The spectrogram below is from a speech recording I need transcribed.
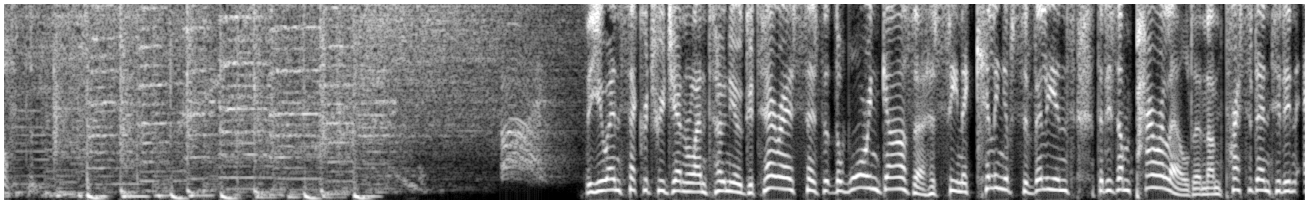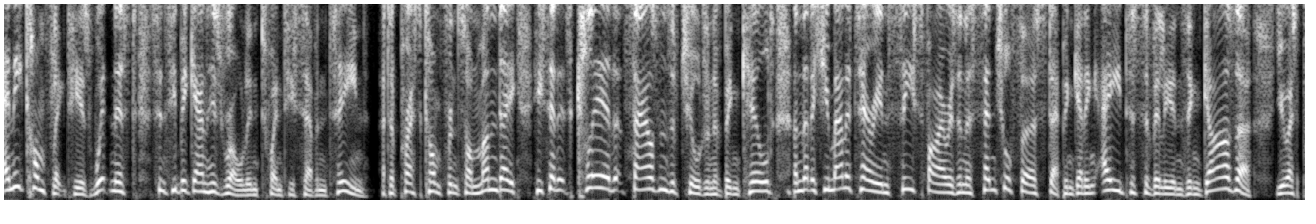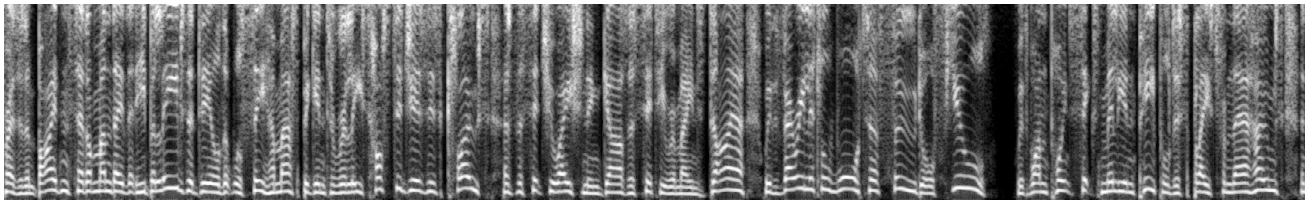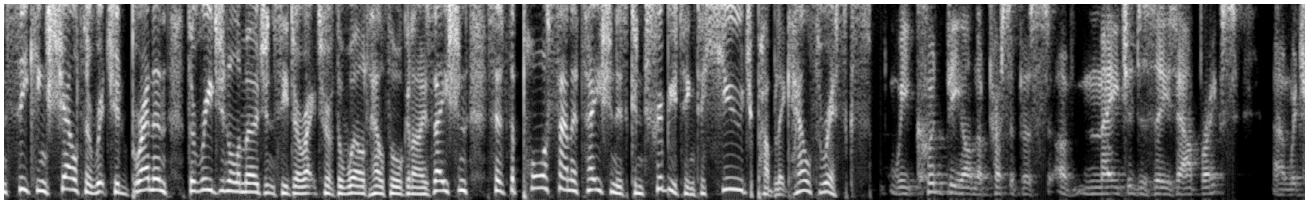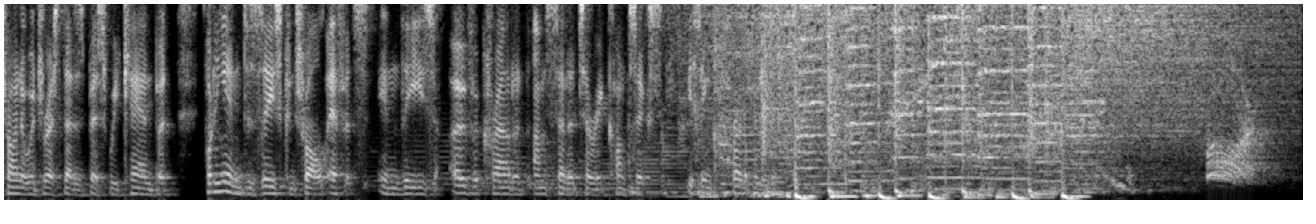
often. The UN Secretary General Antonio Guterres says that the war in Gaza has seen a killing of civilians that is unparalleled and unprecedented in any conflict he has witnessed since he began his role in 2017. At a press conference on Monday, he said it's clear that thousands of children have been killed and that a humanitarian ceasefire is an essential first step in getting aid to civilians in Gaza. US President Biden said on Monday that he believes a deal that will see Hamas begin to release hostages is close as the situation in Gaza City remains dire with very little water, food, or fuel with 1.6 million people displaced from their homes and seeking shelter, Richard Brennan, the regional emergency director of the World Health Organization, says the poor sanitation is contributing to huge public health risks. We could be on the precipice of major disease outbreaks. Uh, we're trying to address that as best we can, but putting in disease control efforts in these overcrowded, unsanitary contexts is incredibly difficult.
